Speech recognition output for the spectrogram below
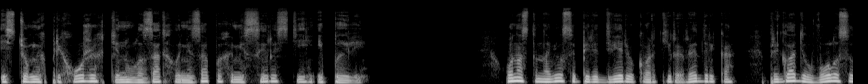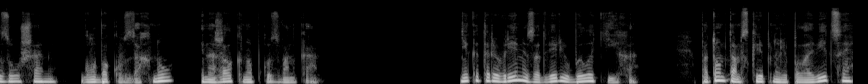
Из темных прихожих тянуло затхлыми запахами сырости и пыли. Он остановился перед дверью квартиры Редрика, пригладил волосы за ушами, глубоко вздохнул и нажал кнопку звонка. Некоторое время за дверью было тихо. Потом там скрипнули половицы,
